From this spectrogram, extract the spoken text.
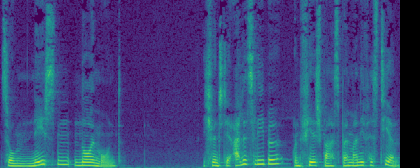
zum nächsten Neumond. Ich wünsche dir alles Liebe und viel Spaß beim Manifestieren.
